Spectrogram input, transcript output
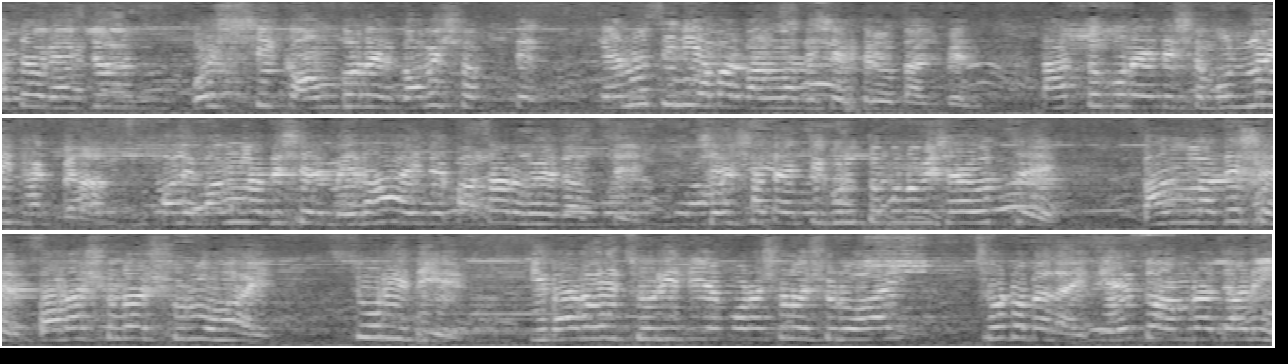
অতএব একজন বৈশ্বিক অঙ্গনের গবেষক কেন তিনি আবার বাংলাদেশে ফেরত আসবেন? তার তো কোনো এদেশে মূল্যই থাকবে না। ফলে বাংলাদেশের মেধা এই যে পাচার হয়ে যাচ্ছে, সেই সাথে একটি গুরুত্বপূর্ণ বিষয় হচ্ছে, বাংলাদেশের পড়াশোনা শুরু হয় চুরি দিয়ে। কীভাবে চুরি দিয়ে পড়াশোনা শুরু হয়? ছোটবেলায়, যেহেতু আমরা জানি,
